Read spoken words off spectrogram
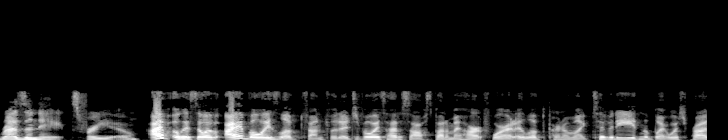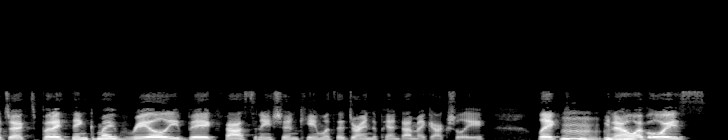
resonates for you? I've okay, so I've, I've always loved found footage. I've always had a soft spot in my heart for it. I loved Paranormal Activity and the Blair Witch Project, but I think my really big fascination came with it during the pandemic. Actually, like Mm, you know, mhm. I've always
